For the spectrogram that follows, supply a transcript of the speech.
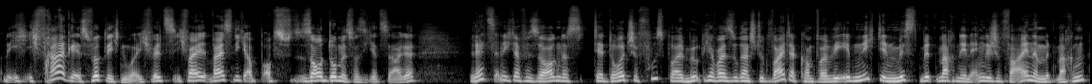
und ich, ich frage es wirklich nur, ich, will's, ich weiß nicht, ob es sau dumm ist, was ich jetzt sage, letztendlich dafür sorgen, dass der deutsche Fußball möglicherweise sogar ein Stück weiterkommt, weil wir eben nicht den Mist mitmachen, den englische Vereine mitmachen,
